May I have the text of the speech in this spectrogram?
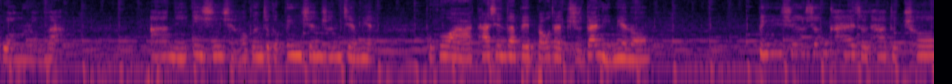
光荣了。阿妮一心想要跟这个冰先生见面，不过啊，他现在被包在纸袋里面哦。冰先生开着他的车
